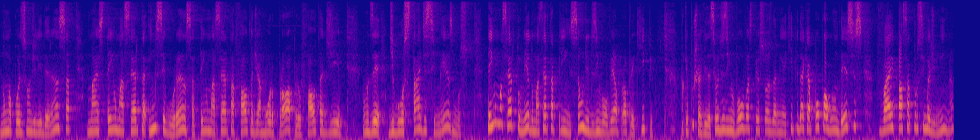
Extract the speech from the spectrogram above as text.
numa posição de liderança, mas têm uma certa insegurança, têm uma certa falta de amor próprio, falta de, vamos dizer, de gostar de si mesmos, têm um certo medo, uma certa apreensão de desenvolver a própria equipe. Porque, puxa vida, se eu desenvolvo as pessoas da minha equipe, daqui a pouco algum desses vai passar por cima de mim, né?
